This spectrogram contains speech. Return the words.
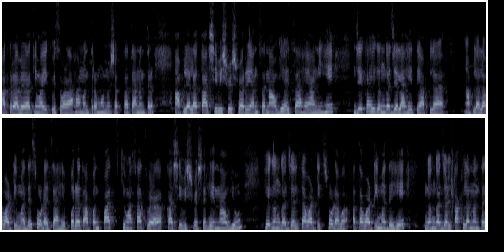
अकरा वेळा किंवा एकवीस वेळा हा मंत्र म्हणू शकता. त्यानंतर आपल्याला काशी विश्वेश्वर यांचं नाव घ्यायचं आहे आणि हे जे काही गंगाजल आहे ते आपल्या आपल्याला वाटीमध्ये सोडायचं आहे. परत आपण पाच किंवा सात वेळा काशी विश्वेश्वर हे नाव घेऊन हे गंगाजल त्या वाटीत सोडावं. आता वाटीमध्ये हे गंगाजल टाकल्यानंतर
